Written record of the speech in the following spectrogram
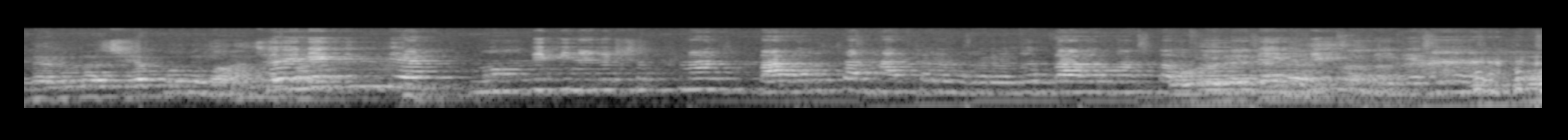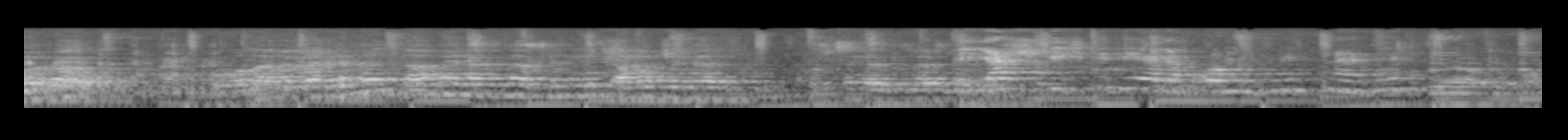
bugüne kadar şey yapmadı mı? Anne, Söyledim de, mum dibine ışıtmaz, bağırırsan hatırın kırılır, bağırmazsan O sana. Ha. Doğru. Oğlan öğrenemez de ama en azından seni daha önceden kursa yazdılar. Yaş geçti diyelim, onun bitmedi. Yok yok?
